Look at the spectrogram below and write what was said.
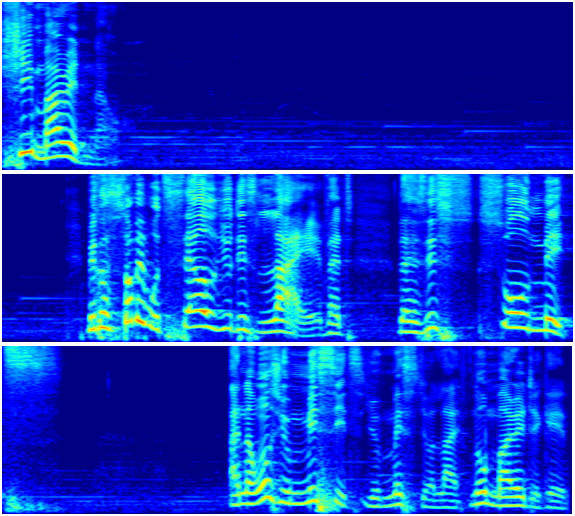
She married now. Because some people would sell you this lie that there's this soulmates. And then once you miss it, you've missed your life. No marriage again.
